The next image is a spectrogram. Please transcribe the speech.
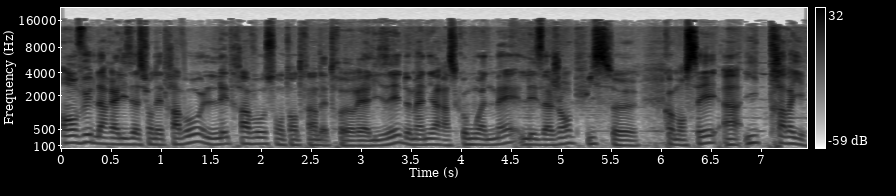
en vue de la réalisation des travaux. Les travaux sont en train d'être réalisés de manière à ce qu'au mois de mai, les agents puissent euh, commencer à y travailler.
